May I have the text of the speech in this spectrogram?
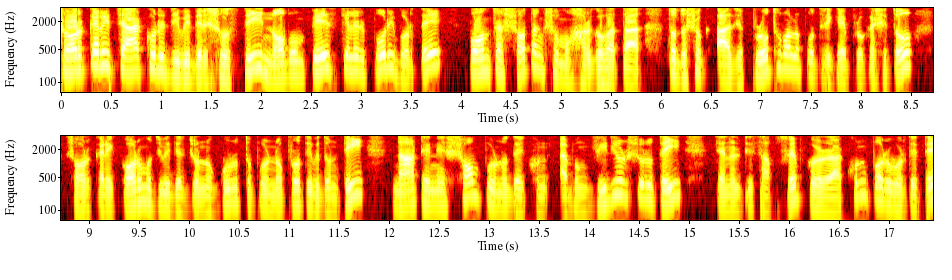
সরকারি চাকরিজীবীদের স্বস্তি, নবম পে স্কেলের পরিবর্তে পঞ্চাশ শতাংশ মহার্ঘ ভাতা তো দর্শক, আজ প্রথম আলো পত্রিকায় প্রকাশিত সরকারি কর্মজীবীদের জন্য গুরুত্বপূর্ণ প্রতিবেদনটি না টেনে সম্পূর্ণ দেখুন এবং ভিডিওর শুরুতেই চ্যানেলটি সাবস্ক্রাইব করে রাখুন। পরবর্তীতে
